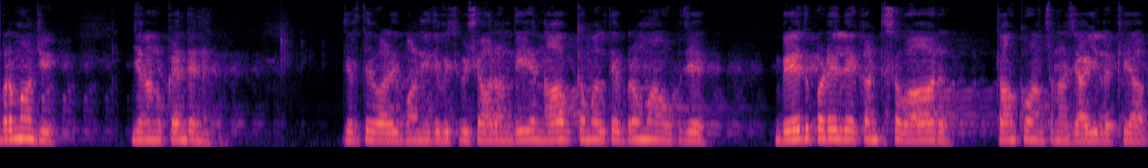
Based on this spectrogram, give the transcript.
ਬ੍ਰਹਮਾ ਜੀ ਜਿਨ੍ਹਾਂ ਨੂੰ ਕਹਿੰਦੇ ਨੇ। ਜਿਰਤੇ ਵਾਲੀ ਬਾਣੀ ਦੇ ਵਿੱਚ ਵਿਚਾਰ ਆਉਂਦੀ ਹੈ ਨਾਭ ਕਮਲ ਤੇ ਬ੍ਰਹਮਾ ਉਪਜੇ ਵੇਦ ਪੜੇ ਲੈ ਕੰਠ ਸਵਾਰ ਤਾਂ ਕੋ ਅੰਤ ਨਾ ਜਾਈ ਲਖਿਆ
